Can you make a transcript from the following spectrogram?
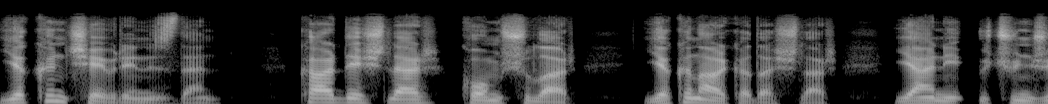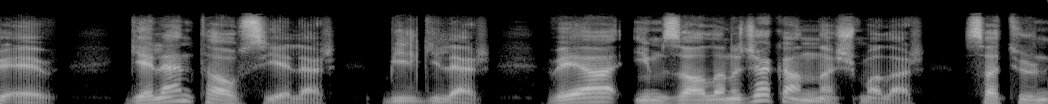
yakın çevrenizden, kardeşler, komşular, yakın arkadaşlar yani 3. ev, gelen tavsiyeler, bilgiler veya imzalanacak anlaşmalar Satürn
